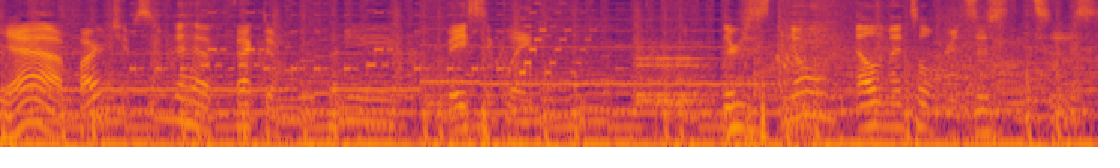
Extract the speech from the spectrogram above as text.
Yeah, fire chips seem to have pretty basically. There's no elemental resistances.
